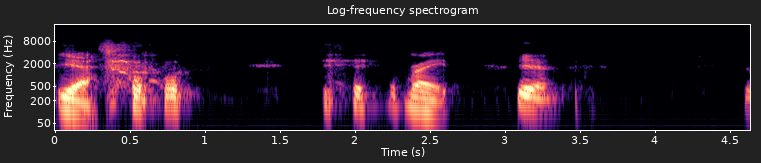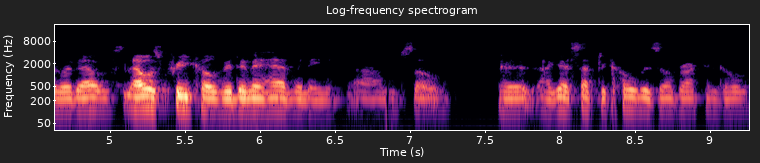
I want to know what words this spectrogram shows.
Yeah, So right. yeah, but that was that was pre-COVID. They didn't have any. Um, so uh, I guess after COVID's over, I can go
